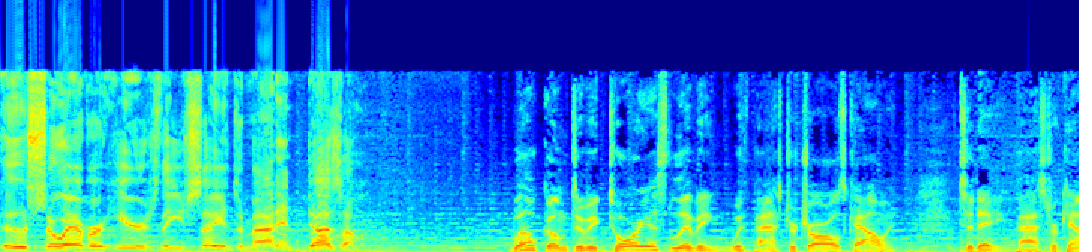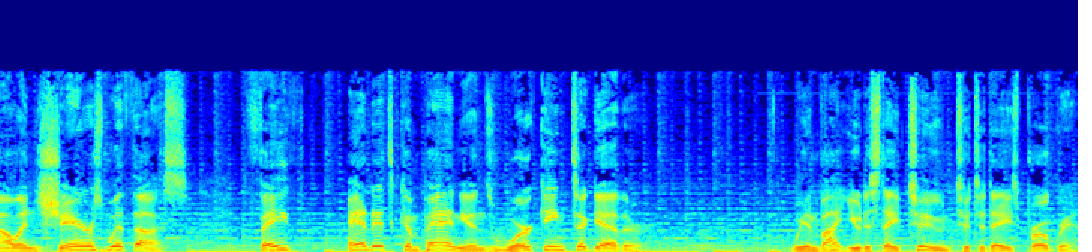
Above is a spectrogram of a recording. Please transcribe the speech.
Whosoever hears these sayings of mine and does them. Welcome to Victorious Living with Pastor Charles Cowan. Today, Pastor Cowan shares with us faith and its companions working together. We invite you to stay tuned to today's program.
